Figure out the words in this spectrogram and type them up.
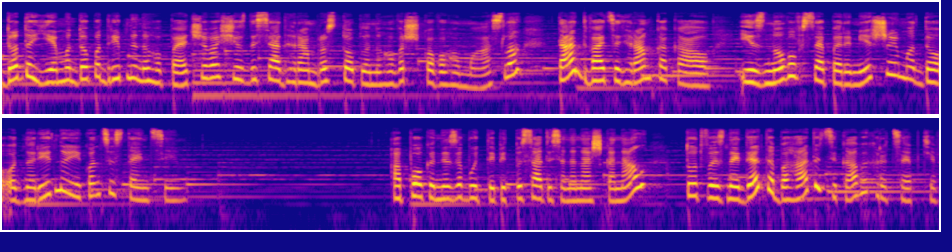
Додаємо до подрібненого печива 60 г розтопленого вершкового масла та 20 г какао і знову все перемішуємо до однорідної консистенції. А поки не забудьте підписатися на наш канал, тут ви знайдете багато цікавих рецептів.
